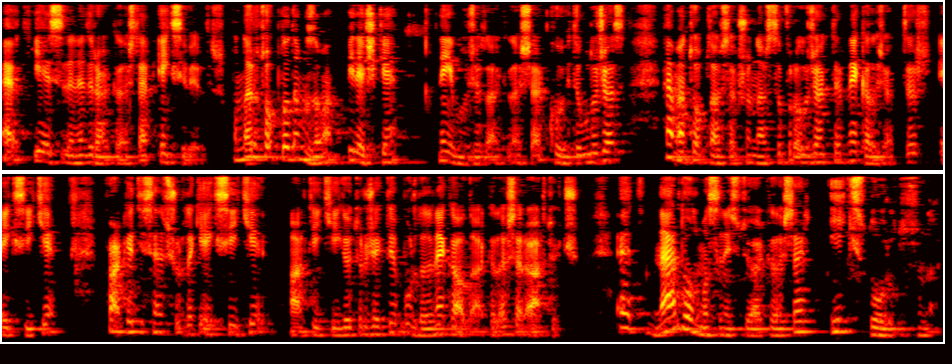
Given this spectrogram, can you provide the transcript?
Evet. Y'si de nedir arkadaşlar? Eksi 1'dir. Bunları topladığımız zaman bileşke neyi bulacağız arkadaşlar? Kuvveti bulacağız. Hemen toplarsak şunlar 0 olacaktır. Ne kalacaktır? Eksi 2. Fark ettiyseniz şuradaki eksi 2 artı 2'yi götürecektir. Burada da ne kaldı arkadaşlar? Artı 3. Evet. Nerede olmasını istiyor arkadaşlar? X doğrultusunda.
